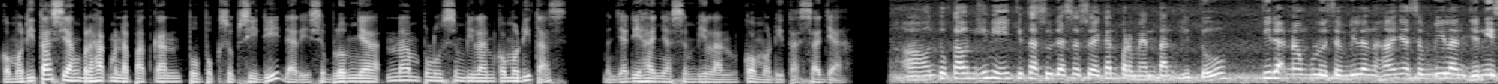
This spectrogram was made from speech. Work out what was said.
komoditas yang berhak mendapatkan pupuk subsidi dari sebelumnya 69 komoditas menjadi hanya 9 komoditas saja. Uh, untuk tahun ini kita sudah sesuaikan permentan itu tidak 69 hanya 9 jenis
